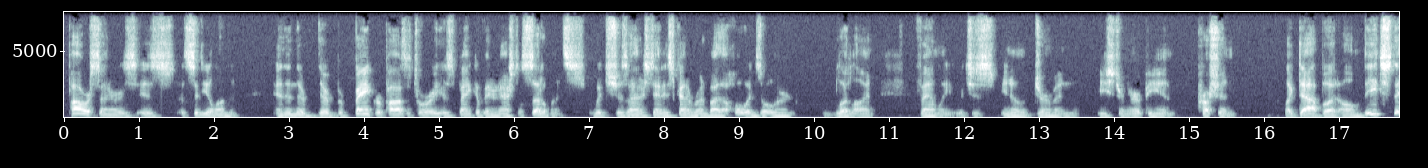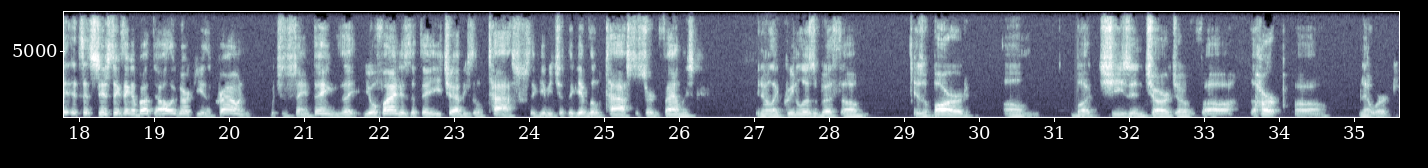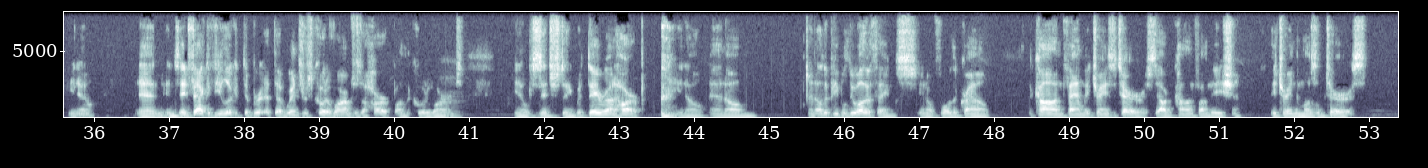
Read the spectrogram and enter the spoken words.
power center is is the city of London, and then their their bank repository is Bank of International Settlements, which, as I understand, is kind of run by the Hohenzollern bloodline family, which is you know German, Eastern European, Prussian, like that. But um, each it's, it's the interesting thing about the oligarchy and the crown which is the same thing that you'll find is that they each have these little tasks. They give each they give little tasks to certain families. You know, like Queen Elizabeth um, is a bard, um, but she's in charge of uh, the HAARP uh, network. You know, and in, in, fact, if you look at the at the Windsor's coat of arms, there's a harp on the coat of arms. Mm. You know, which is interesting. But they run HAARP. You know, and um, and other people do other things. You know, for the crown the Khan family trains the terrorists. The Aga Khan Foundation, they train the Muslim terrorists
